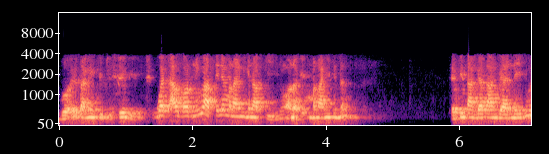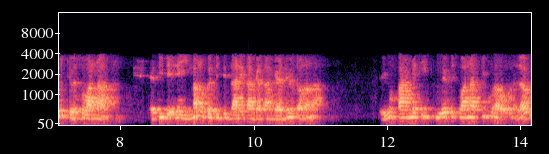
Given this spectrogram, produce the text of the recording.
Gue tangi judus ini. Wes Al-Qarni artinya menangi Nabi. Ngono menangi sinten? Jadi tangga-tangganya itu sudah suan Nabi. Jadi dia iman udah dicintani tangga-tangganya itu soal Nabi. Iku pamit ibu e wis nabi ora oleh. Lah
